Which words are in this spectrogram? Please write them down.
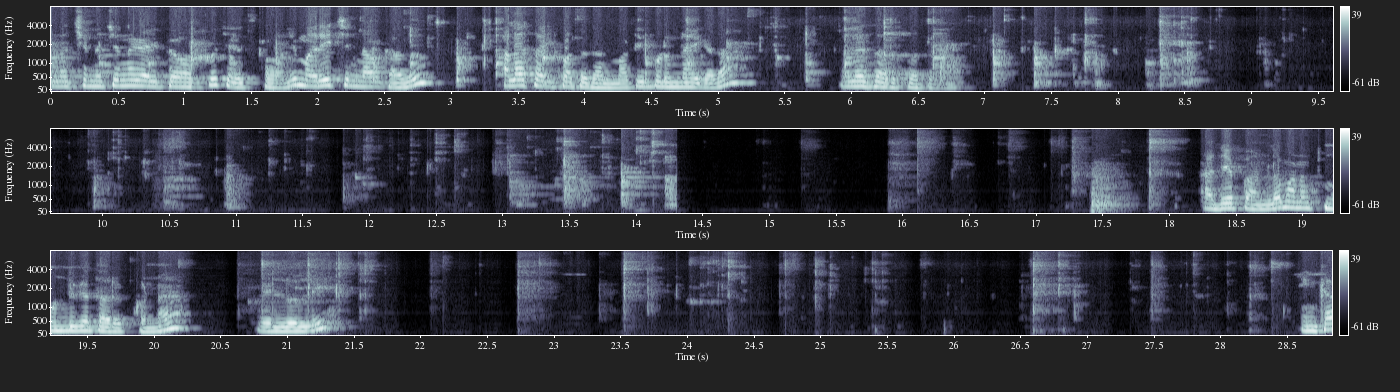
అలా చిన్న చిన్నగా అయిపోయే వరకు చేసుకోవాలి. మరీ చిన్నవి కాదు. అలా సరిపోతుంది అనమాట ఇప్పుడు ఉన్నాయి కదా. అలా సరిపోతుంది. అదే పనిలో మనం ముందుగా తరుక్కున్న వెల్లుల్లి ఇంకా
